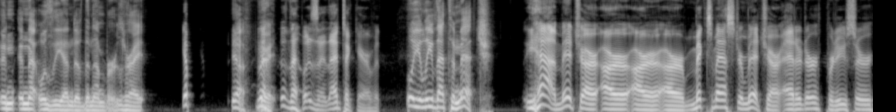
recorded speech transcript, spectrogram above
and, and that was the end of the numbers, right? Yep. Yeah. Great. that was it. That took care of it. well, you leave that to Mitch. Yeah, Mitch, our our our our mix master, Mitch, our editor, producer,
